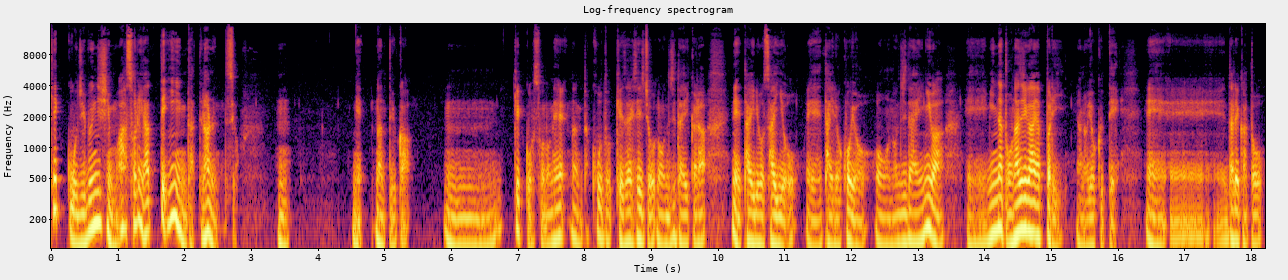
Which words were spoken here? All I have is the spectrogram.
結構自分自身も、あ、それやっていいんだってなるんですよ。うん。ね、なんていうか、うん結構そのねなんだ高度経済成長の時代から、ね、大量採用、えー、大量雇用の時代には、えー、みんなと同じがやっぱりあのよくて、えー、誰かと、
